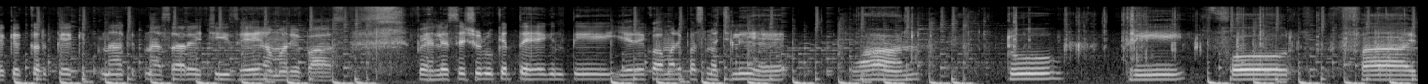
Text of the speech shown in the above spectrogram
एक एक करके कितना कितना सारे चीज़ है हमारे पास। पहले से शुरू करते हैं गिनती। ये देखो हमारे पास मछली है। One two three four five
